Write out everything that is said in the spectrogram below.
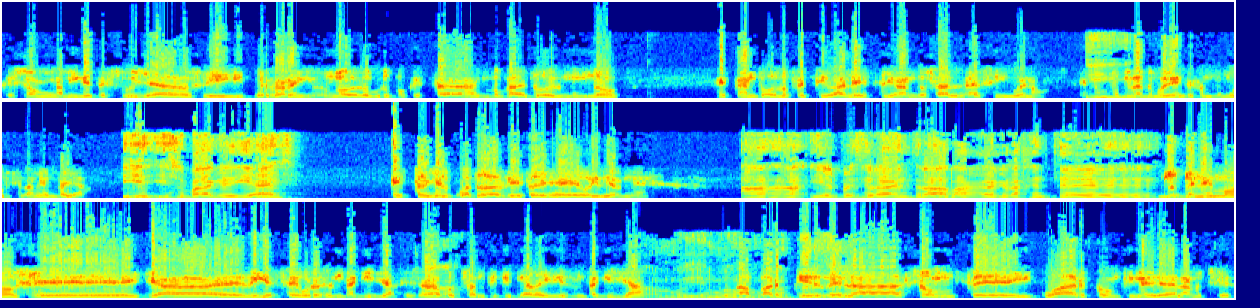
que son amiguetes suyas y Perro ahora mismo es uno de los grupos que está en boca de todo el mundo, que está en todos los festivales, está llegando salas y bueno, están funcionando muy bien, que son de Murcia también, vaya. ¿Y, y eso para qué día es? Esto es el 4 de abril, esto es eh, hoy viernes. Ajá. ¿Y el precio de la entrada para que la gente... Lo tenemos eh, ya eh, 10 euros en taquilla, esa Ah. 8 anticipada y 10 en taquilla. Ah, muy bien, buen- a partir de las 11 y cuarto, 11 y media de la noche.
